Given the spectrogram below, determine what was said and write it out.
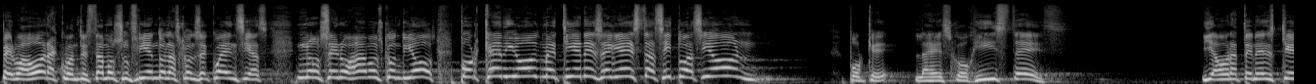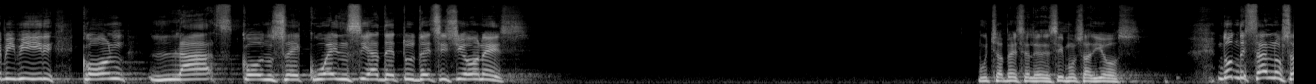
Pero ahora cuando estamos sufriendo las consecuencias, nos enojamos con Dios. ¿Por qué Dios me tienes en esta situación? porque la escogiste. Y ahora tenés que vivir con las consecuencias de tus decisiones. Muchas veces le decimos a Dios, ¿dónde están los,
